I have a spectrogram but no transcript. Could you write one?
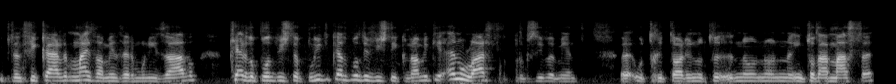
e, portanto, ficar mais ou menos harmonizado, quer do ponto de vista político, quer do ponto de vista económico, anular-se progressivamente uh, o território no, no, no, em toda a massa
